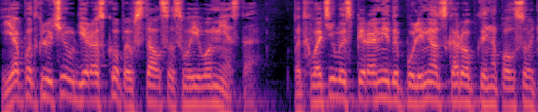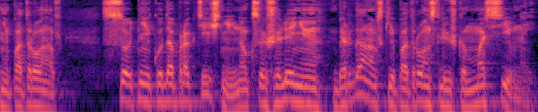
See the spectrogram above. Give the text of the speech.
Я подключил гироскоп и встал со своего места – Подхватил из пирамиды пулемет с коробкой на полсотни патронов. С сотней куда практичней, но, к сожалению, бердановский патрон слишком массивный.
